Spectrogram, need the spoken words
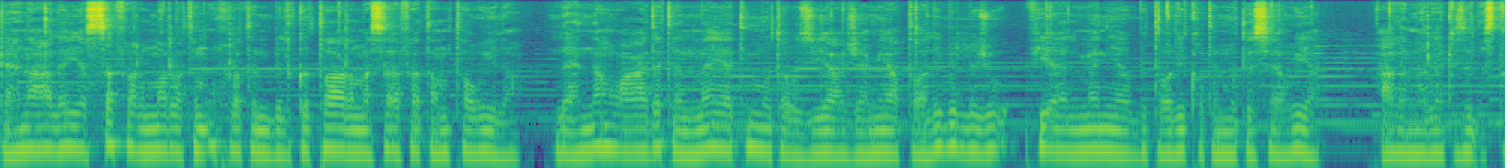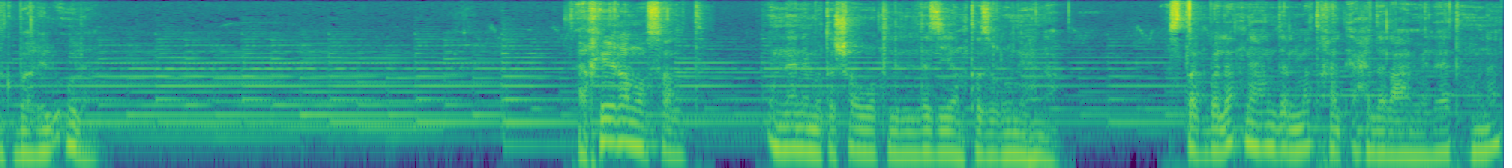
كان علي السفر مرة أخرى بالقطار مسافة طويلة لأنه عادة ما يتم توزيع جميع طالب اللجوء في ألمانيا بطريقة متساوية على مراكز الاستقبال الأولى. أخيرا وصلت إنني متشوق للذي ينتظرني هنا استقبلتني عند المدخل إحدى العاملات هنا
